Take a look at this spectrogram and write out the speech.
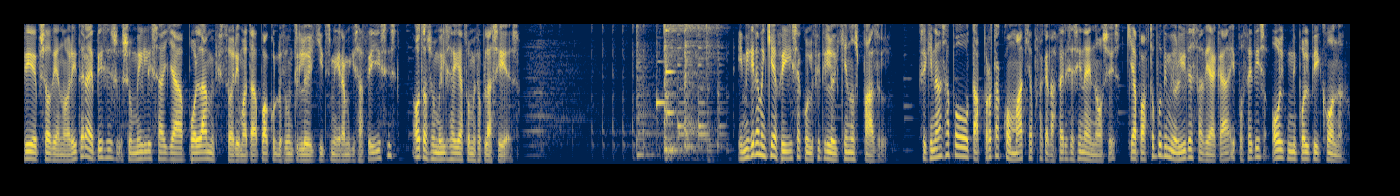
Δύο επεισόδια νωρίτερα, επίσης, σου μίλησα για πολλά μυθιστορήματα που ακολουθούν τη λογική της μη γραμμικής αφήγησης, όταν σου μίλησα για αυτομυθοπλασίες. Η μη γραμμική αφήγηση ακολουθεί τη λογική ενός puzzle. Ξεκινάς από τα πρώτα κομμάτια που θα καταφέρεις εσύ να ενώσεις και από αυτό που δημιουργείται σταδιακά υποθέτεις όλη την υπόλοιπη εικόνα.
